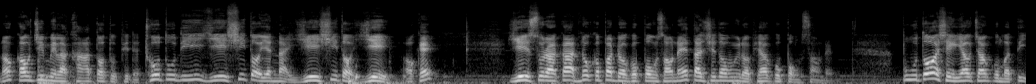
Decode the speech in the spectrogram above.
เนาะကောင်းကြီးမင်္ဂလာခါတော်သူဖြစ်တယ်ထိုသူဒီယေရှိတော်ရဲ့၌ယေရှိတော်ယေโอเคယေဆိုတာကနှုတ်ကပတ်တော်ကိုပုံဆောင်တယ်တန်ရှင်တော်ဝိညာဉ်တော်ဘုရားကိုပုံဆောင်တယ်ပူတော့အချိန်ရောက်ကြောင်းကိုမသိ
